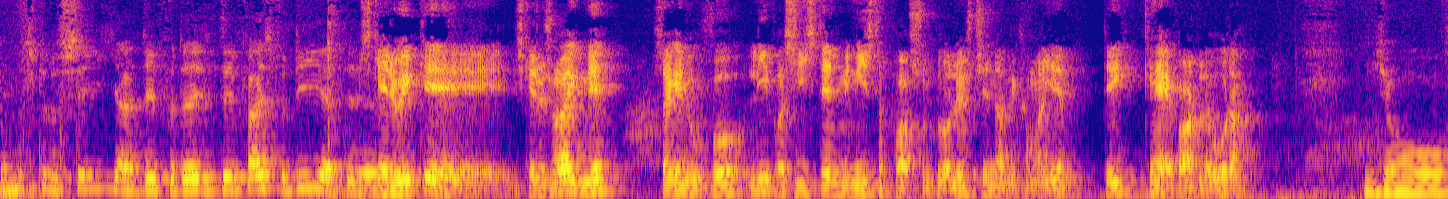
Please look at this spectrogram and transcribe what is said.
Ja, nu skal du se, ja, det, er for det, det er faktisk fordi, at... øh, Skal du, ikke, øh, skal du så ikke med, så kan du få lige præcis den ministerpost, som du har lyst til, når vi kommer hjem. Det kan jeg godt love dig. Jo,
